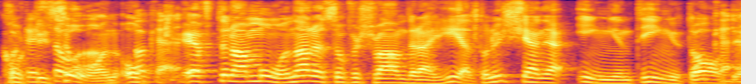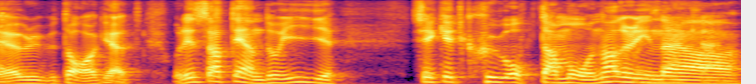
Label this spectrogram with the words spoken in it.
kortison. Och okej. efter några månader så försvann det där helt. Och nu känner jag ingenting utav Okej. det överhuvudtaget. Och det satt ändå i säkert sju åtta månader innan jag,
